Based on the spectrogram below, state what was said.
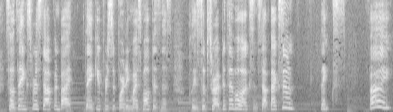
So thanks for stopping by. Thank you for supporting my small business. Please subscribe to Thimblehooks and stop back soon. Thanks. Bye.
